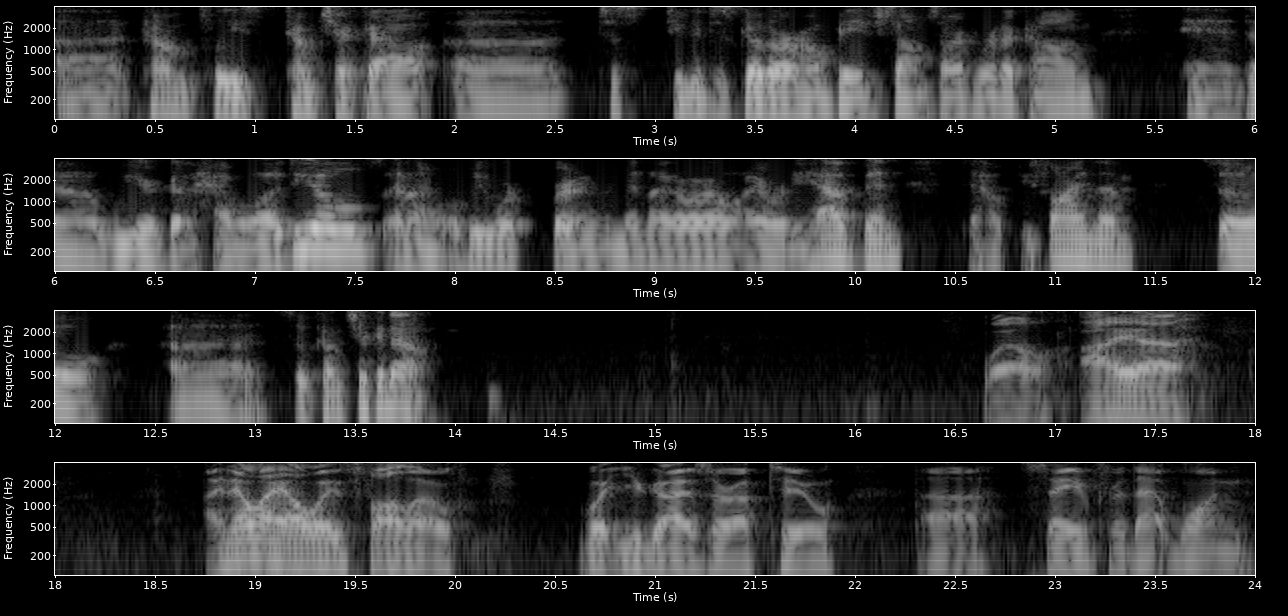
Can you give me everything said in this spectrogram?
uh, come please come check out uh, just you can just go to our homepage tomshardware.com and uh, we are going to have a lot of deals and i will be working burning the midnight oil. I already have been to help you find them. So uh, so come check it out. Well i uh i know i always follow what you guys are up to uh save for that one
